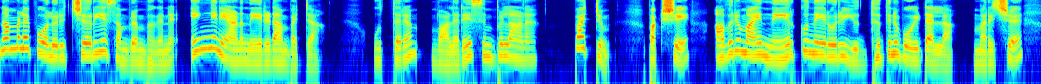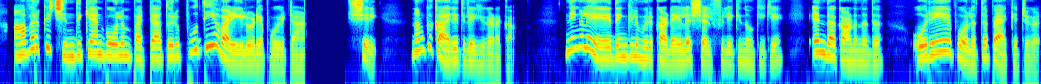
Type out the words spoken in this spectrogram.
നമ്മളെപ്പോലൊരു ചെറിയ സംരംഭകന് എങ്ങനെയാണ് നേരിടാൻ പറ്റുക ഉത്തരം വളരെ സിമ്പിളാണ്. പറ്റും. പക്ഷേ അവരുമായി നേർക്കുനേരൊരു യുദ്ധത്തിനു പോയിട്ടല്ല. മറിച്ച് അവർക്ക് ചിന്തിക്കാൻ പോലും പറ്റാത്തൊരു പുതിയ വഴിയിലൂടെ പോയിട്ടാണ്. ശരി നമുക്ക് കാര്യത്തിലേക്ക് കിടക്കാം. നിങ്ങൾ ഏതെങ്കിലും ഒരു കടയിലെ ഷെൽഫിലേക്ക് നോക്കിക്കേ. എന്താ കാണുന്നത്? ഒരേപോലത്തെ പാക്കറ്റുകൾ.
